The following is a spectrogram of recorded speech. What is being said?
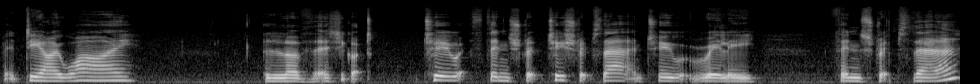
Bit DIY love this. You've got two thin strip two strips there and two really thin strips there.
